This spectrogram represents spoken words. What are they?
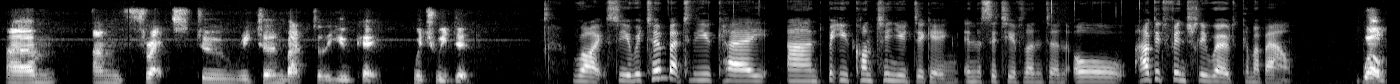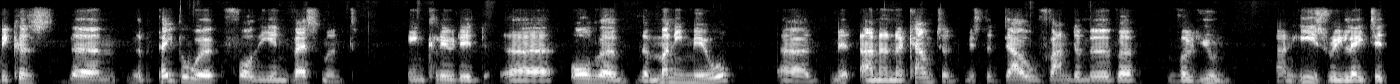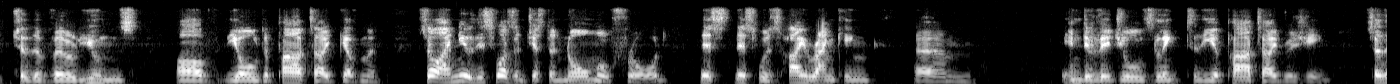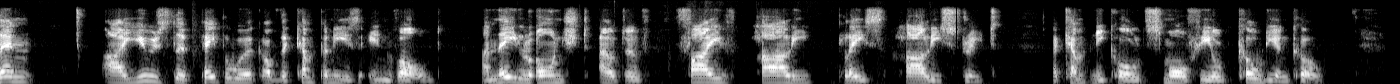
um, and threats to return back to the UK, which we did. Right, so you returned back to the UK, and but you continued digging in the City of London, or how did Finchley Road come about? Well, because the, the paperwork for the investment included uh, all the, the money mule, uh, and an accountant, Mr. Dow van der Merwe Viljoen. And he's related to the Viljoens of the old apartheid government. So I knew this wasn't just a normal fraud. This this was high-ranking um, individuals linked to the apartheid regime. So then I used the paperwork of the companies involved, and they launched out of five Harley Place, Harley Street, a company called Smallfield Cody and Co.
